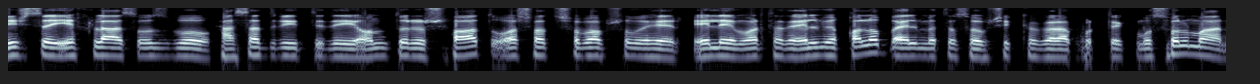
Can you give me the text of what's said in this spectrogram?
নিশ্চয়ই ইখলাস ওজব হাসাদি ইত্যাদি অন্তরের সৎ অসৎ স্বভাব সমূহের এলেম, অর্থাৎ এলমে কলব বা এলমে তসব শিক্ষা করা প্রত্যেক মুসলমান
